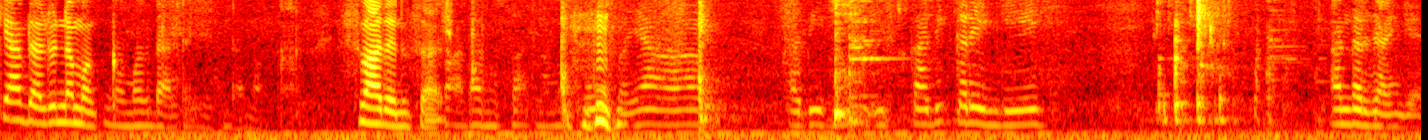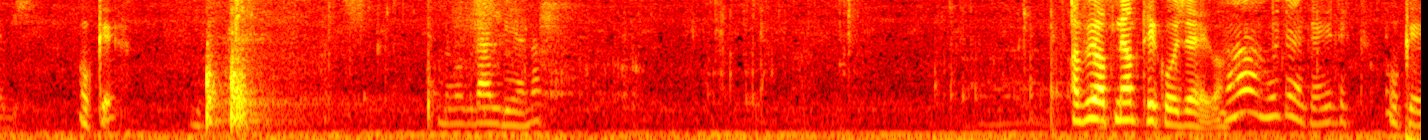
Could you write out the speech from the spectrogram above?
क्या आप डाल रहे हो? नमक। नमक डाल रही हूँ स्वाद अनुसार। स्वाद अनुसार नमक अभी हम इसका भी करेंगे। अंदर जाएँगे अभी। ओके इसको नमक डाल दिया ना? अभी अपने आप थिक हो जाएगा। हाँ हो जाएगा ये देख। ओके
